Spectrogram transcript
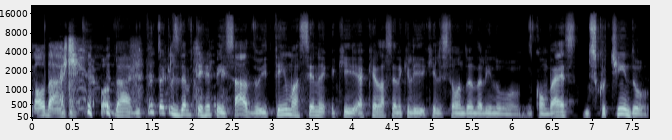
Maldade. Maldade. Tanto é que eles devem ter repensado, e tem uma cena que aquela cena que, ele, que eles estão andando ali no, no conversa, discutindo,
